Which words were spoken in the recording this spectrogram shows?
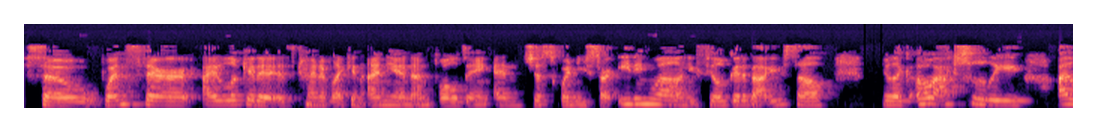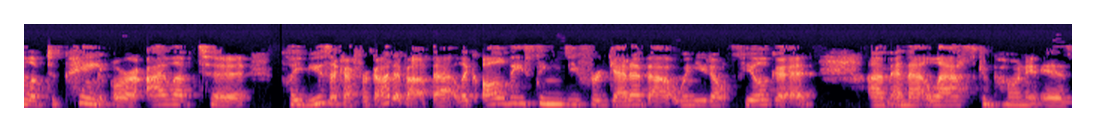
So once they're, I look at it as kind of like an onion unfolding. And just when you start eating well and you feel good about yourself, you're like, oh, actually, I love to paint or I love to play music. I forgot about that. Like all these things you forget about when you don't feel good. Um, and that last component is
